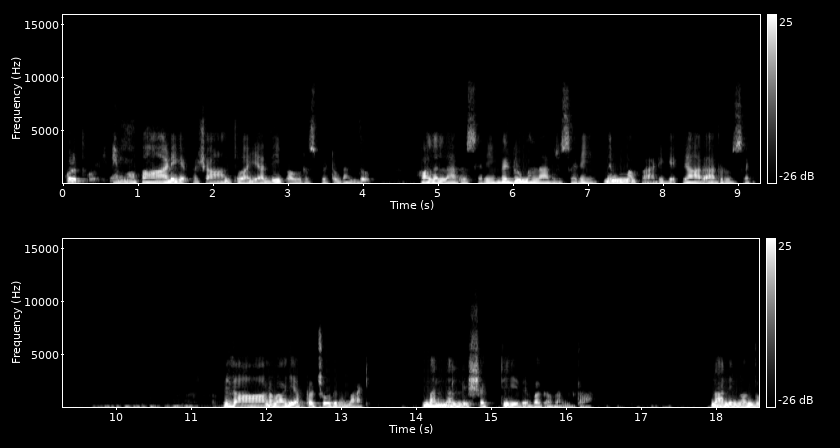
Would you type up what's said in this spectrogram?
ಕುಳಿತುಕೊಳ್ಳಿ. ನಿಮ್ಮ ಪಾಡಿಗೆ ಪ್ರಶಾಂತವಾಗಿ ಆ ದೀಪ ಉರಿಸ್ಬಿಟ್ಟು ಬಂದು ಹಾಲಲ್ಲಾದರೂ ಸರಿ ಬೆಡ್ರೂಮಲ್ಲಾದರೂ ಸರಿ ನಿಮ್ಮ ಪಾಡಿಗೆ ಯಾರಾದರೂ ಸರಿ ನಿಧಾನವಾಗಿ ಆ ಪ್ರಚೋದನೆ ಮಾಡಿ. ನನ್ನಲ್ಲಿ ಶಕ್ತಿ ಇದೆ ಭಗವಂತ. ನಾನು ಇನ್ನೊಂದು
